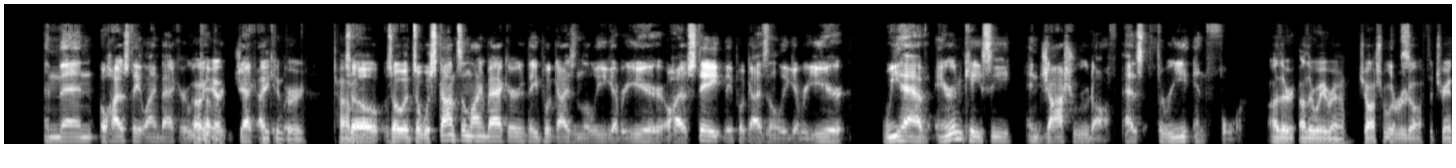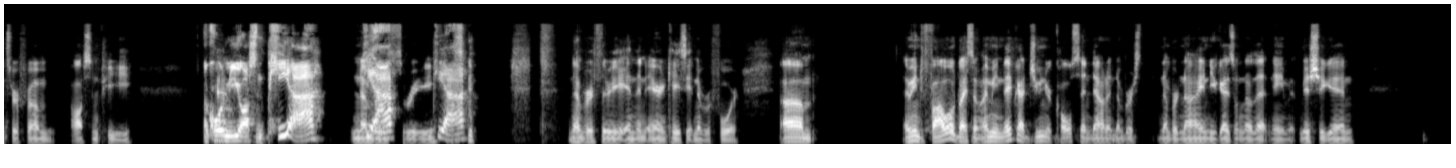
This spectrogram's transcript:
And then Ohio State linebacker we Oh, yeah. covered, Jack Eichenberg. Eichenberg. So so it's a Wisconsin linebacker. They put guys in the league every year. Ohio State, they put guys in the league every year. We have Aaron Casey and Josh Rudolph as three and four. other other way around. Joshua Yes. Rudolph, the transfer from Austin Peay. According to you, Austin Pia, Number Yeah. three. Pia. number three, and then Aaron Casey at number four. Um, I mean, followed by some. I mean, they've got Junior Colson down at number number nine. You guys will know that name at Michigan.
